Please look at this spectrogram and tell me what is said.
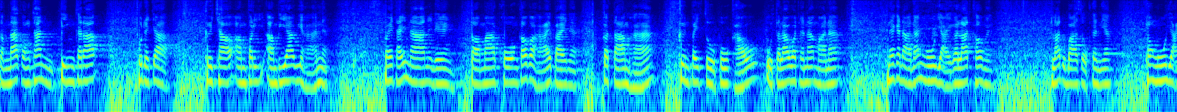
สำนักของท่านปิงคระพุทธเจ้า คือชาวอัมพริอัมพิยาวิหารเนี่ยไปไถนานี่เองต่อมาโคงเขาก็หายไปเนี่ยก็ตามหาขึ้นไปสู่ภูเขาอุตรวัฒนมานะ ในขณะนั้นงูใหญ่ก็รัดเข้าไงรัดอุบาสกท่านเนี้ยพองูใหญ่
